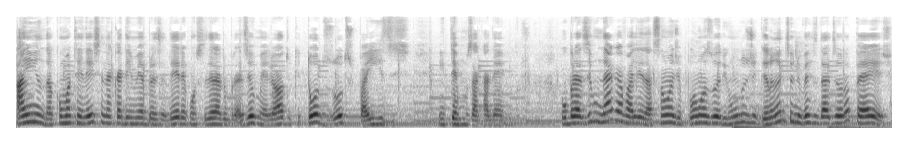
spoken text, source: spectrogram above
Ainda, como a tendência na academia brasileira é considerar o Brasil melhor do que todos os outros países em termos acadêmicos, o Brasil nega a validação a diplomas oriundos de grandes universidades europeias.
